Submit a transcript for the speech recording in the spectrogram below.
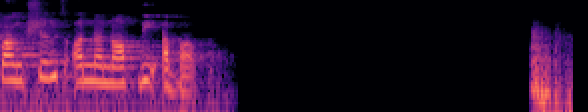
functions और नन ऑफ़ दी अबव हम्म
